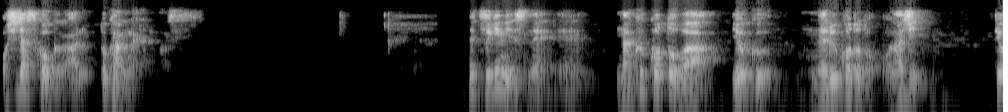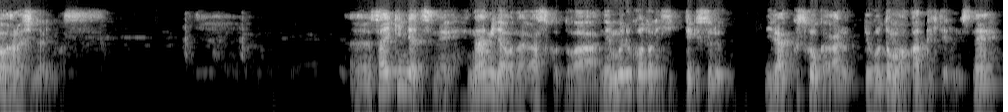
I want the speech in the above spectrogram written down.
押し出す効果があると考えられます。で次にですね、泣くことはよく寝ることと同じっていうお話になります。最近ではですね、涙を流すことは眠ることに匹敵するリラックス効果があるということも分かってきているんですね。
